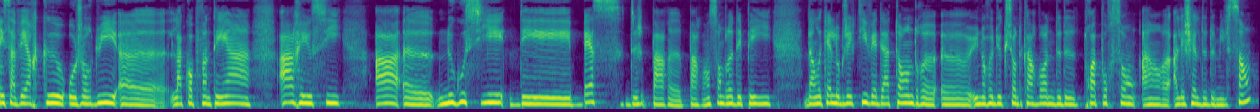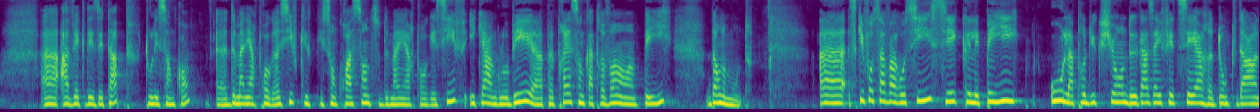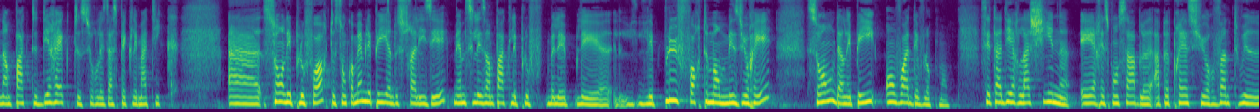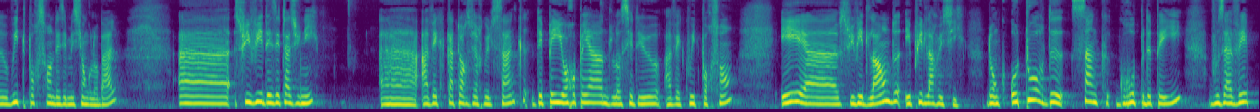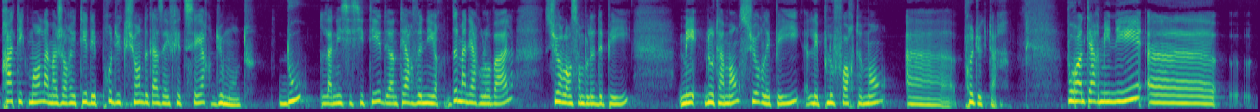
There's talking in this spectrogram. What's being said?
Il s'avère que aujourd'hui, euh, la COP 21 a réussi à euh, négocier des baisses de, par euh, par l'ensemble des pays, dans lequel l'objectif est d'atteindre euh, une réduction de carbone de, de 3% à, l'échelle de 2100, euh, avec des étapes tous les cinq ans, de manière progressive, qui, qui, sont croissantes de manière progressive, et qui a englobé à peu près 180 pays dans le monde. ce qu'il faut savoir aussi, c'est que les pays où la production de gaz à effet de serre, donc a un impact direct sur les aspects climatiques, euh, sont les plus fortes, sont quand même les pays industrialisés, même si les impacts les plus, les, les, les plus fortement mesurés sont dans les pays en voie de développement. C'est-à-dire la Chine est responsable à peu près sur 28% des émissions globales, euh, suivi des États-Unis, euh, avec 14,5%, des pays européens de l'OCDE avec 8%, et euh, suivi de l'Inde et puis de la Russie. Donc autour de cinq groupes de pays, vous avez pratiquement la majorité des productions de gaz à effet de serre du monde. D'où la nécessité d'intervenir de manière globale sur l'ensemble des pays, mais notamment sur les pays les plus fortement euh, producteurs. Pour en terminer, euh,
